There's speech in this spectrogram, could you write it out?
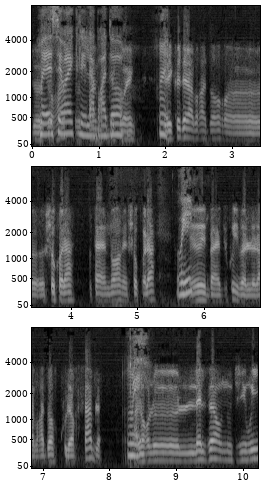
mais c'est vrai que les labradors, Il n'y avait que des labradors euh, chocolat, enfin noir et chocolat. oui, Et eux, bah, du coup, ils veulent le labrador couleur sable. oui. Alors le l'éleveur nous dit oui,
